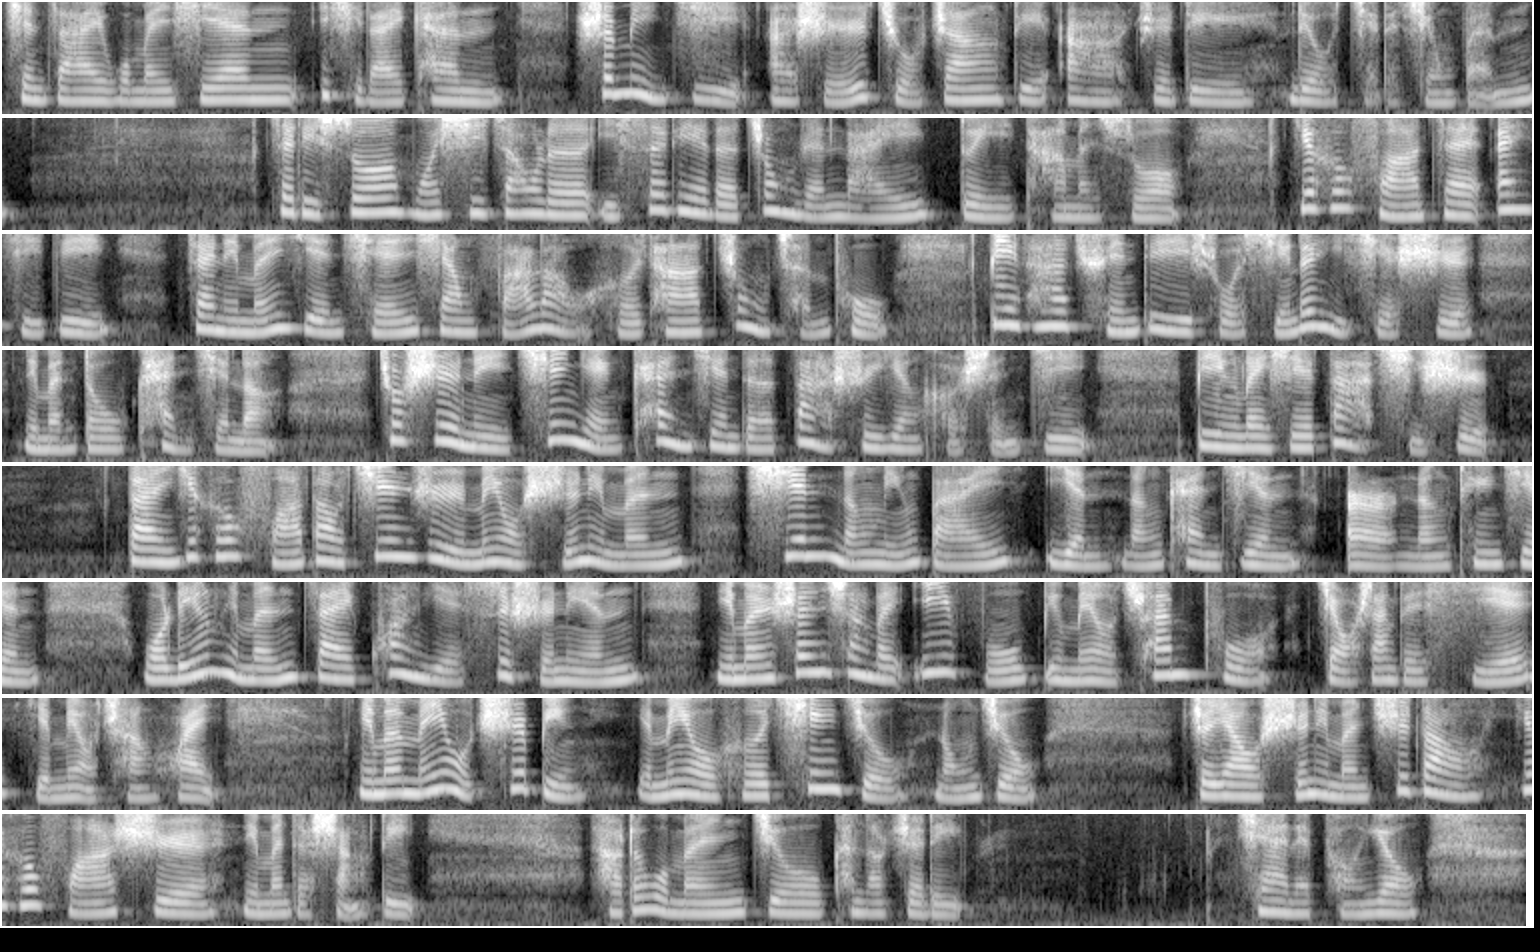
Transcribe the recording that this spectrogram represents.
现在，我们先一起来看《生命记》二十九章第二至第六节的经文。这里说，摩西招了以色列的众人来，对他们说：“耶和华在埃及地，在你们眼前向法老和他众臣仆，并他全地所行的一切事，你们都看见了，就是你亲眼看见的大试验和神迹。”并那些大启示，但耶和华到今日没有使你们心能明白，眼能看见，耳能听见。我领你们在旷野四十年，你们身上的衣服并没有穿破，脚上的鞋也没有穿坏。你们没有吃饼，也没有喝清酒浓酒，这要使你们知道耶和华是你们的上帝。好的，我们就看到这里。亲爱的朋友，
